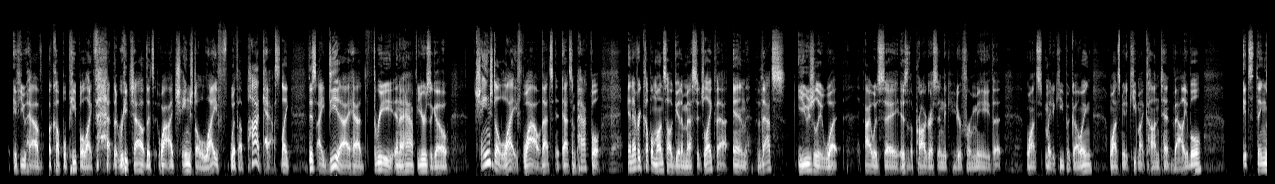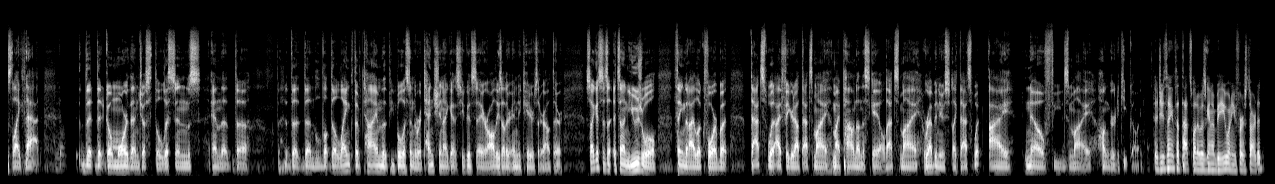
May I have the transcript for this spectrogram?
If you have a couple people like that that reach out, that's wow, I changed a life with a podcast. Like this idea I had three and a half years ago changed a life. Wow, that's that's impactful. Yeah. And every couple months I'll get a message like that. And that's usually what I would say is the progress indicator for me that wants me to keep it going, wants me to keep my content valuable. It's things like that yeah. That that go more than just the listens and the the the the the length of time that people listen, the retention, I guess you could say, or all these other indicators that are out there. So I guess it's, a, it's an unusual thing that I look for, but that's what I figured out. That's my my pound on the scale. That's my revenues. Like that's what I know feeds my hunger to keep going. Did you think that that's what it was going to be when you first started?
